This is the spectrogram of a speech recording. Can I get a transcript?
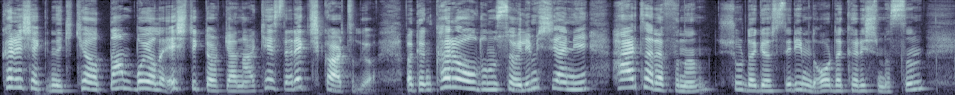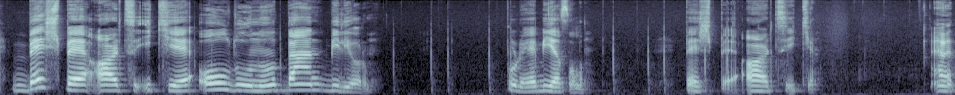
kare şeklindeki kağıttan boyalı eş dikdörtgenler kesilerek çıkartılıyor. Bakın kare olduğunu söylemiş yani her tarafının şurada göstereyim de orada karışmasın 5B artı 2 olduğunu ben biliyorum. Buraya bir yazalım. 5B artı 2. Evet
